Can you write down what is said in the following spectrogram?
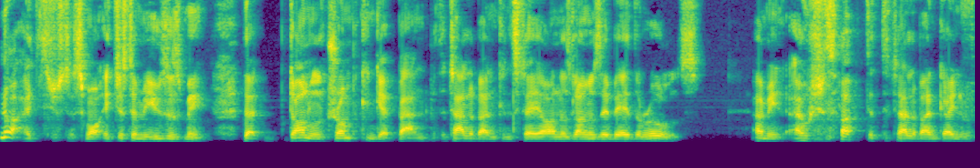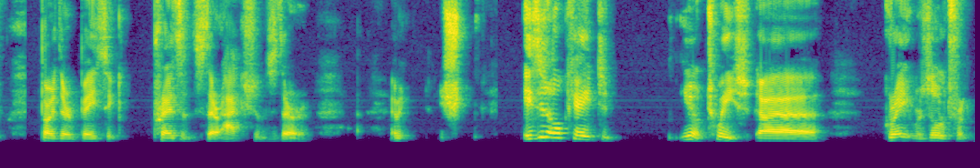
No, it's just a small, it just amuses me that Donald Trump can get banned, but the Taliban can stay on as long as they obey the rules. I mean, I would have thought that the Taliban kind of, by their basic presence, their actions, their, I mean, is it okay to, you know, tweet, uh, great result for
